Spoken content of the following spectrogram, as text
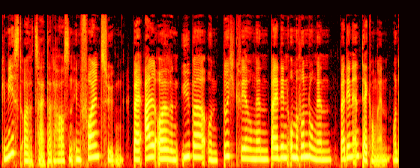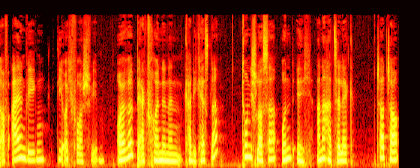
Genießt eure Zeit da draußen in vollen Zügen, bei all euren Über- und Durchquerungen, bei den Umrundungen, bei den Entdeckungen und auf allen Wegen, die euch vorschweben. Eure Bergfreundinnen Kadi Kestler, Toni Schlosser und ich, Anna Hatzeleck. Ciao, ciao.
